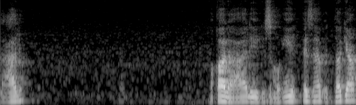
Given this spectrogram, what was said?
قال عالي فقال عالي لسموئيل اذهب اضطجع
